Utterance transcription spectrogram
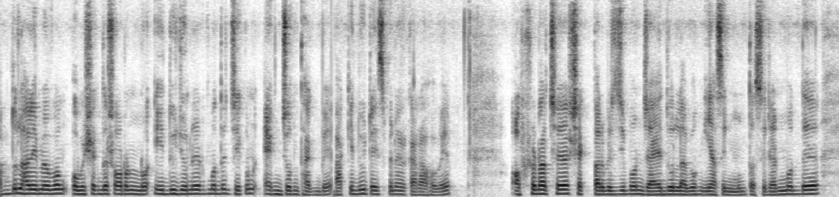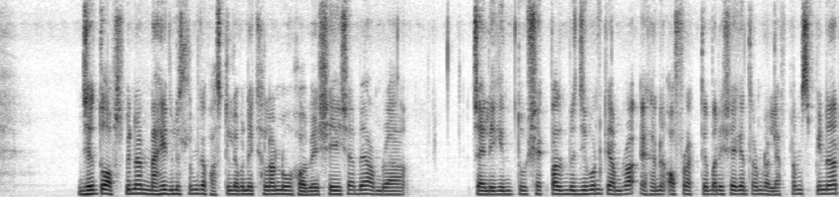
আব্দুল হালিম এবং অভিষেক দাস অরণ্য, এই দুজনের মধ্যে যে কোনো একজন থাকবে। বাকি দুইটা স্পিনার কারা হবে? অপশন আছে শেখ পারভেজ জীবন জাহেদুল্লাহ এবং ইয়াসিন মুন্তাসির। এর মধ্যে যেহেতু অফ স্পিনার নাহিদুল ইসলামকে ফার্স্ট ইলেভেনে খেলানো হবে, সেই হিসাবে আমরা চাইলে কিন্তু শেখ পারভেজ জীবনকে আমরা এখানে অফ রাখতে পারি। সেক্ষেত্রে আমরা লেফট আর্ম স্পিনার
